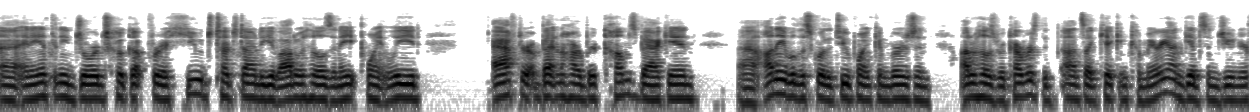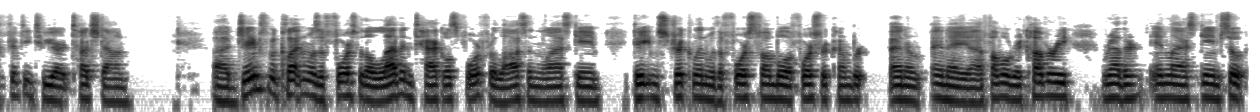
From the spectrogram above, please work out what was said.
uh, and Anthony George hook up for a huge touchdown to give Ottawa Hills an eight point lead. After Benton Harbor comes back in, uh, unable to score the two point conversion, Ottawa Hills recovers the onside kick, and Camarion Gibson Jr. 52 yard touchdown uh, James McClelton was a force with 11 tackles, four for loss in the last game. Dayton Strickland with a forced fumble, a forced recover, and a, and a uh, fumble recovery rather in last game. So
